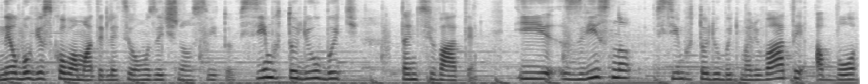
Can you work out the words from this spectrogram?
Не обов'язково мати для цього музичного освіту. Всім, хто любить танцювати. І, звісно, всім, хто любить малювати або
